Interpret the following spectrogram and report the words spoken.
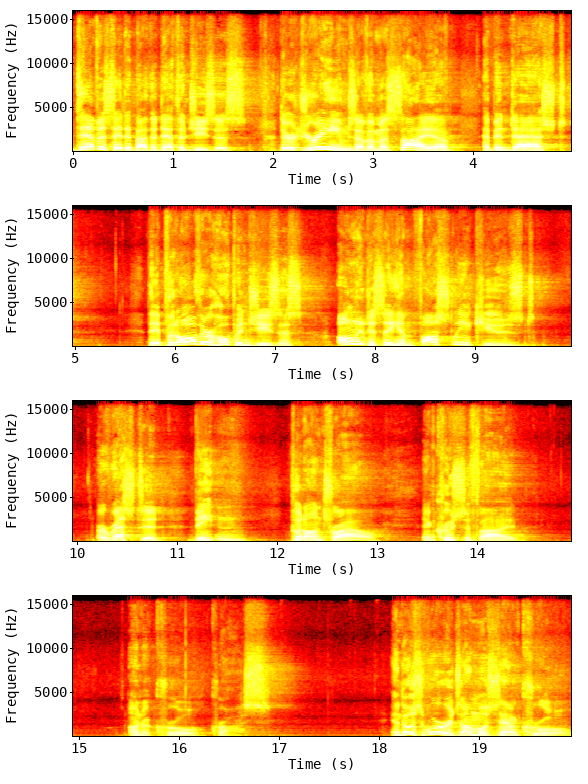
devastated by the death of Jesus. Their dreams of a Messiah have been dashed. They put all their hope in Jesus, only to see him falsely accused, arrested, beaten, put on trial, and crucified on a cruel cross. And those words almost sound cruel.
